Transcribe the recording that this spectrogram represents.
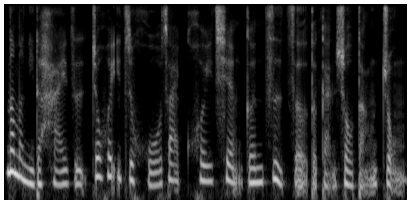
那么你的孩子就会一直活在亏欠跟自责的感受当中，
